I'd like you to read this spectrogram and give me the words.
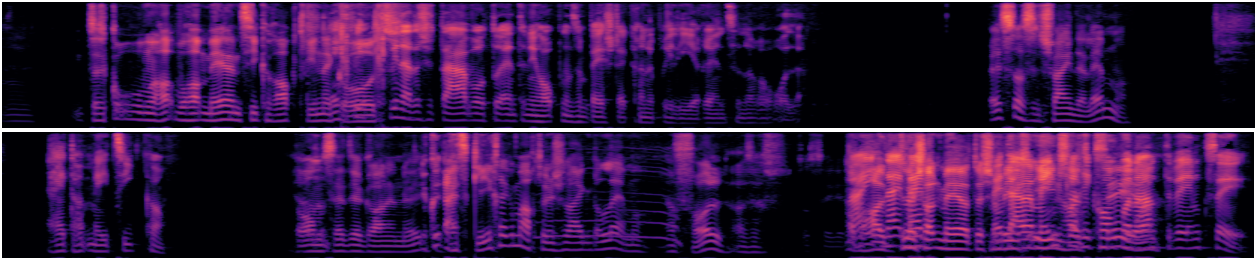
Und Das, wo, hat- wo hat mehr in seinen Charakter finde, ich finde auch, das ist der, wo der Anthony Hopkins am besten können brillieren in so einer Rolle. Besser als ein Schwein der Lämmer. Er hat halt mehr Zeit gehabt. Ja, Darum- das hätte ja gar nicht Ja, nötig. gut, er hat das Gleiche gemacht, wenn Schweigen der Lämmer. Ja, voll. Also, hätte Nein, Aber halt, nein, du hast halt mehr, du hast mehr hat eine menschliche. Komponente bei ihm gesehen.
